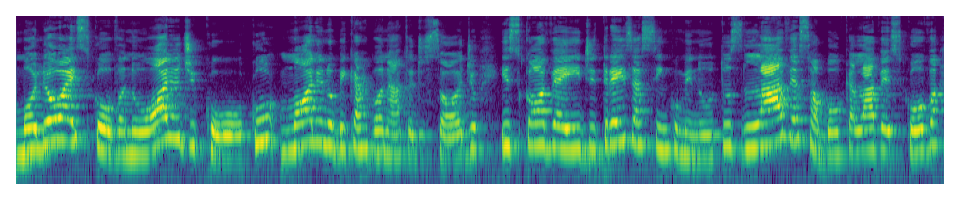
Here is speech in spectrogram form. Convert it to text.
Molhou a escova no óleo de coco, molhe no bicarbonato de sódio, escove aí de 3 a 5 minutos, lave a sua boca, lave a escova,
